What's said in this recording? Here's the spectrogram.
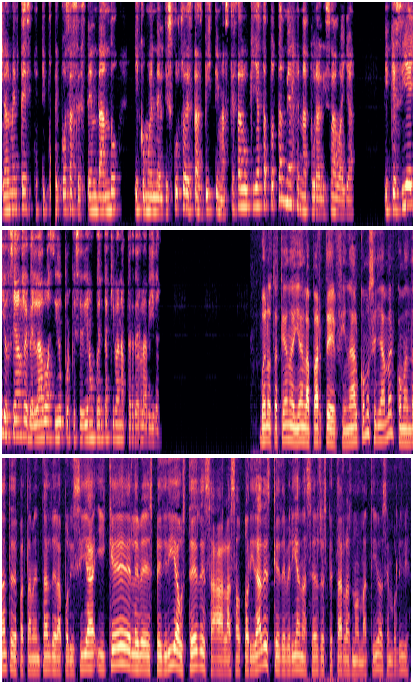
realmente este tipo de cosas se estén dando y como en el discurso de estas víctimas, que es algo que ya está totalmente naturalizado allá y que si ellos se han revelado ha sido porque se dieron cuenta que iban a perder la vida. Bueno, Tatiana, ya en la parte final, ¿cómo se llama el comandante departamental de la policía y qué les pediría a ustedes a las autoridades que deberían hacer respetar las normativas en Bolivia?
